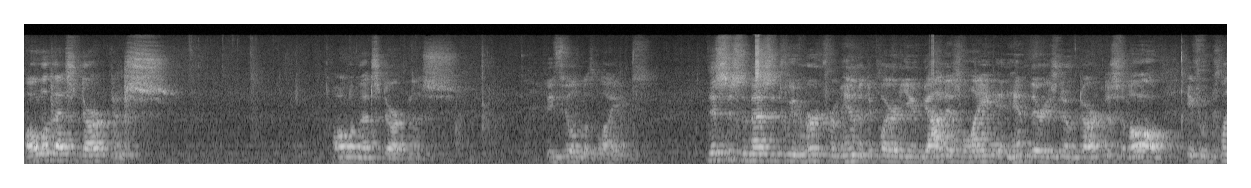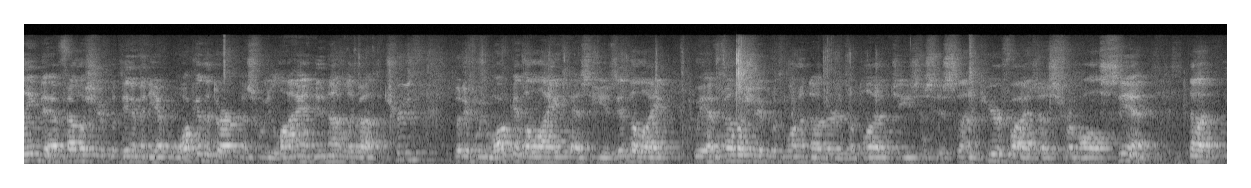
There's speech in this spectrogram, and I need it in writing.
All of that's darkness. All of that's darkness. Be filled with light. This is the message we've heard from him and declare to you God is light, in him there is no darkness at all. If we claim to have fellowship with him and yet walk in the darkness, we lie and do not live out the truth. But if we walk in the light as he is in the light, we have fellowship with one another, and the blood of Jesus, his son, purifies us from all sin. Now,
